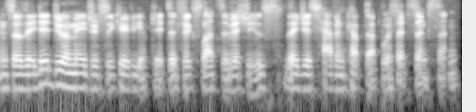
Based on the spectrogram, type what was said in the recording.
And so they did do a major security update that fixed lots of issues. They just haven't kept up with it since then.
